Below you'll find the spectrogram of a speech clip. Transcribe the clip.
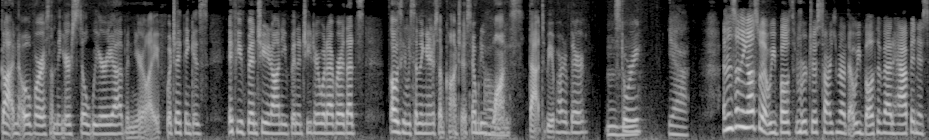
gotten over, or something you're still weary of in your life. Which I think is if you've been cheated on, you've been a cheater, whatever. That's It's always gonna be something in your subconscious. Nobody Always. wants that to be a part of their story. Yeah. And then something else that we both were just talking about that we both have had happen is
